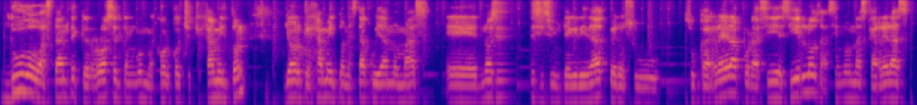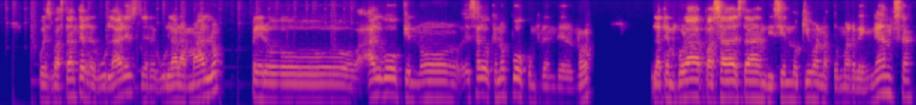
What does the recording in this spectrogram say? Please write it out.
dudo bastante que Russell tenga un mejor coche que Hamilton. Yo creo que Hamilton está cuidando más, eh, no sé si su integridad, pero su, su carrera, por así decirlo, haciendo unas carreras pues bastante regulares, de regular a malo pero algo que no, es algo que no puedo comprender, ¿no? La temporada pasada estaban diciendo que iban a tomar venganza,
